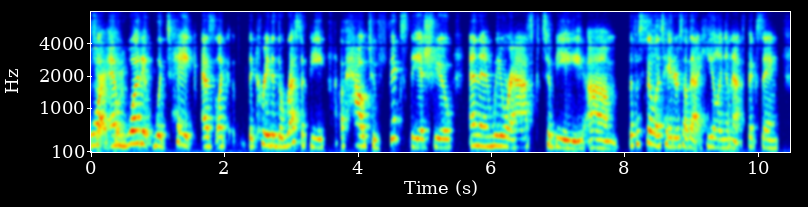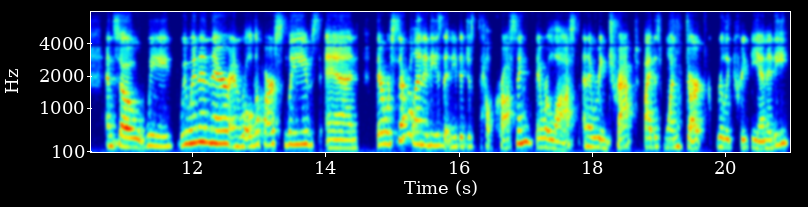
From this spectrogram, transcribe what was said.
what Exactly. and what it would take as like they created the recipe of how to fix the issue, and then we were asked to be um, the facilitators of that healing and that fixing. And so we we went in there and rolled up our sleeves and there were several entities that needed just help crossing. They were lost and they were being trapped by this one dark, really creepy entity.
